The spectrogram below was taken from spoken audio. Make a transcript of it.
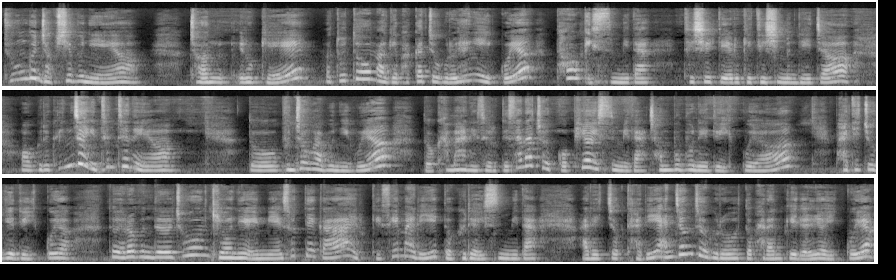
둥근 접시분이에요. 전 이렇게 도톰하게 바깥쪽으로 향해 있고요. 턱 있습니다. 드실 때 이렇게 드시면 되죠. 어, 그리고 굉장히 튼튼해요. 또 분청 화분이고요. 또 가만에서 이렇게 산화철꽃 피어 있습니다. 전 부분에도 있고요. 바디 쪽에도 있고요. 또 여러분들 좋은 기원의 의미의 소떼가 이렇게 세 마리 또 그려 있습니다. 아래쪽 다리 안정적으로 또 바람길 열려 있고요.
